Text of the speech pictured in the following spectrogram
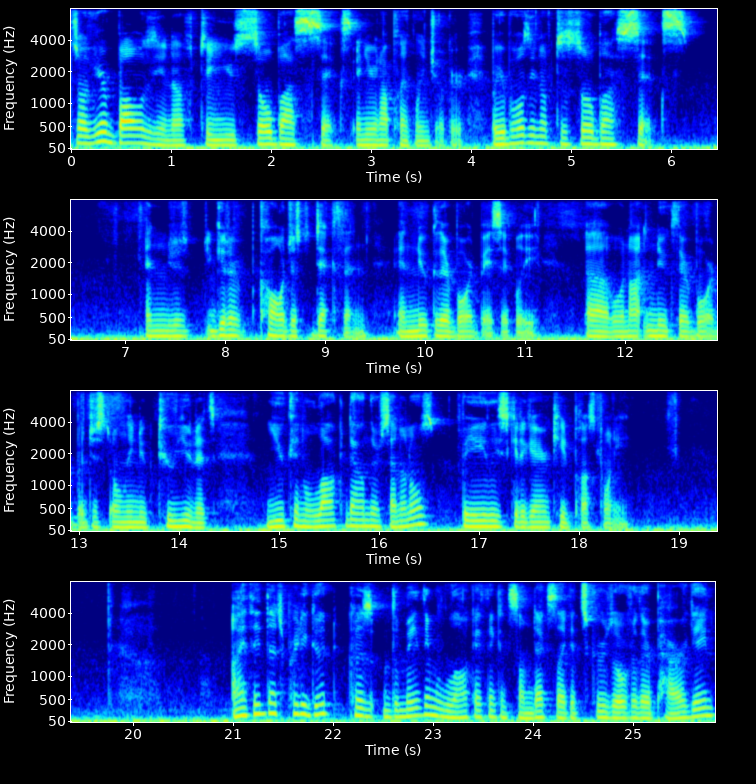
So if you're ballsy enough to use Blast 6 and you're not playing Clean Joker, but you're ballsy enough to Blast 6 and just you get a call just deck thin and nuke their board basically. Uh, well, not nuke their board, but just only nuke two units. You can lock down their Sentinels, but you at least get a guaranteed plus 20. I think that's pretty good because the main thing with lock, I think, in some decks, like it screws over their power gain.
